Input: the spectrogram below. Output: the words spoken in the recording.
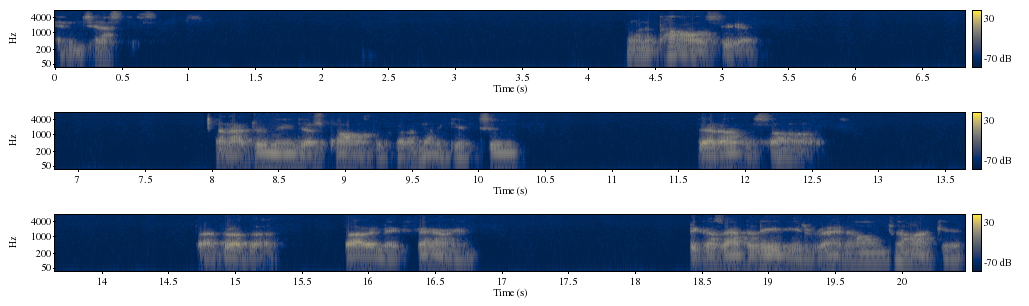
injustices. I want to pause here. And I do mean just pause because I want to get to that other song by Brother Bobby McFerrin because I believe he's right on target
